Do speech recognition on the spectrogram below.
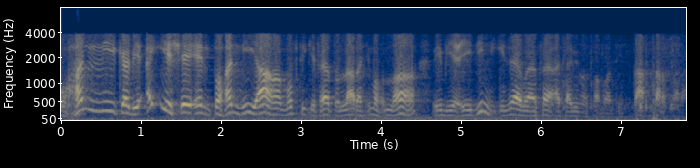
او هنی ک بی ای شیء تهنی یا مفتی کفایت الله رحمه الله بی عیدین اذا وفاء تبی مصابات تاثر سره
